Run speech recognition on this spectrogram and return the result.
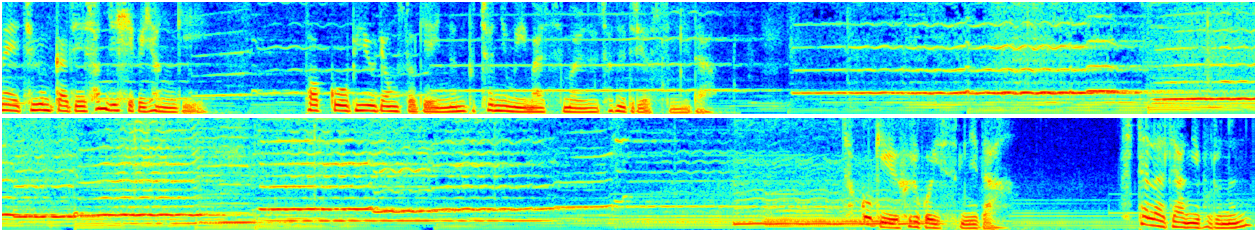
네, 지금까지 선지식의 향기, 법구 비유경 속에 있는 부처님의 말씀을 전해드렸습니다. 곡이 흐르고 있습니다. 스텔라 장이 부르는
